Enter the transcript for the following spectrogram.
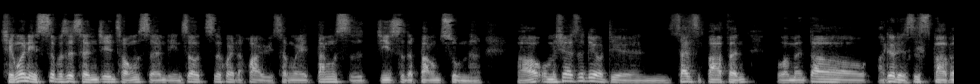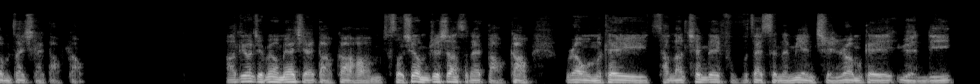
请问你是不是曾经从神领受智慧的话语，成为当时及时的帮助呢？好，我们现在是六点三十八分，我们到啊六点四十八分，我们再一起来祷告。好，弟兄姐妹，我们要一起来祷告哈。首先，我们就向神来祷告，让我们可以常常谦卑俯伏在神的面前，让我们可以远离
